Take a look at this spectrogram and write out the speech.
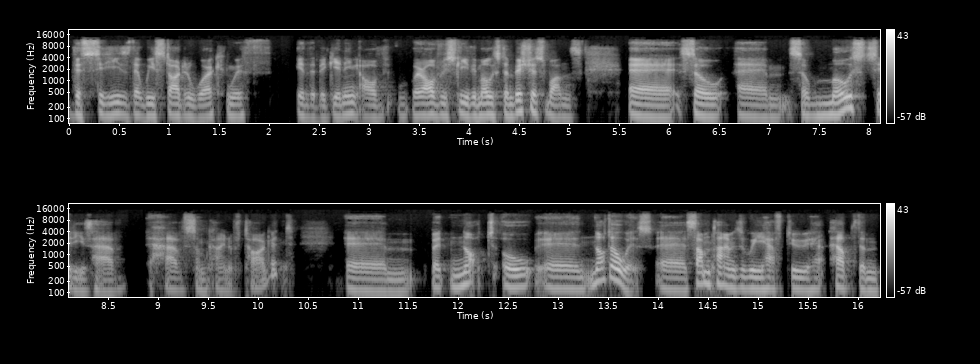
the cities that we started working with in the beginning of were obviously the most ambitious ones. Uh, so, um, so most cities have have some kind of target, um, but not oh, uh, not always. Uh, sometimes we have to help them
